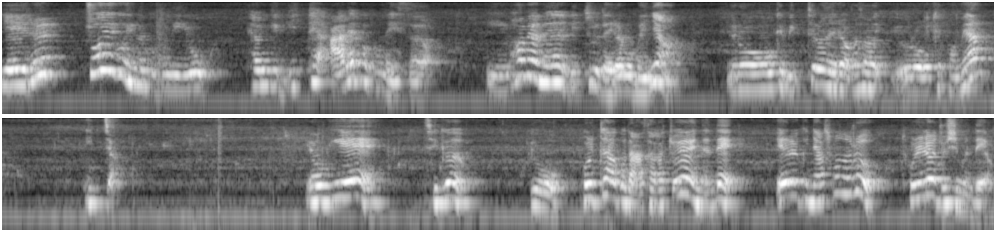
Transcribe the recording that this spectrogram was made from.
얘를 조이고 있는 부분이 이 변기 밑에 아래 부분에 있어요. 이 화면을 밑으로 내려보면요. 이렇게 밑으로 내려가서 이렇게 보면 있죠. 여기에 지금 요 볼트하고 나사가 쪼여 있는데 얘를 그냥 손으로 돌려주시면 돼요.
